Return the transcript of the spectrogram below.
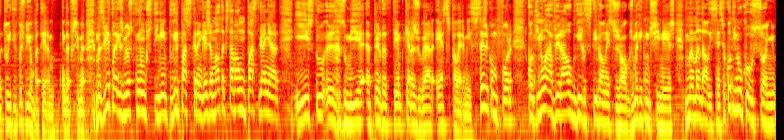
gratuito e depois podiam bater-me ainda por cima. Mas havia colegas meus que tinham gostinho em pedir passos de caranguejo a malta que estava a um passo de ganhar. E isto ah, resumia a perda de tempo que era jogar a estas palermices. Seja como for continua a haver algo de irresistível nestes jogos. Macaquinho do chinês mamando à licença. Eu continuo com o sonho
